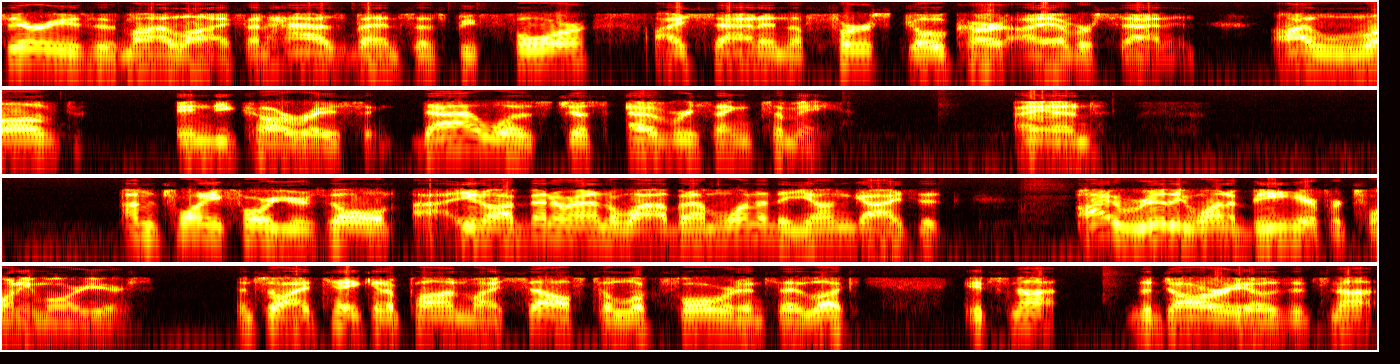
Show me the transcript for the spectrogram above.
series is my life and has been since before I sat in the first go kart I ever sat in. I loved IndyCar racing. That was just everything to me, and I'm 24 years old. I, you know, I've been around a while, but I'm one of the young guys that I really want to be here for 20 more years. And so I take it upon myself to look forward and say, look, it's not the Darios, it's not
